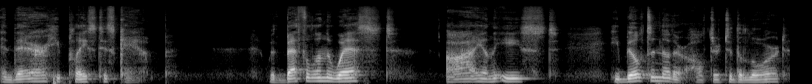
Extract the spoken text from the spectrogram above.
and there he placed his camp. With Bethel on the west, Ai on the east, he built another altar to the Lord,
